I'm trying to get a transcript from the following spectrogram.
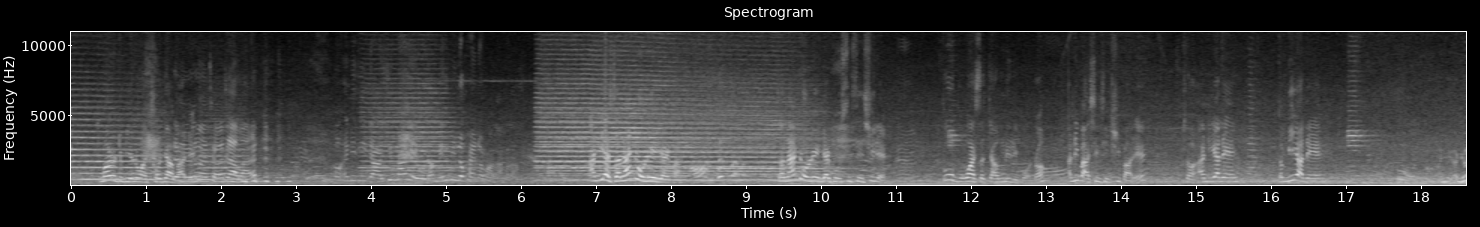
။မတို့တပြေလုံးကချောကြတစ်ပါတယ်မျိုးလုံးကချောကြပါတယ်ဟိုအဲ့ဒီဒီဒါချင်းမိုင်းတွေကိုဒါမင်းသမီးလောက်ခိုင်းတော့မှာလားဟုတ်လား။အန်တီကဇလန်းတိုလေးရိုက်ပါ။ဇလန်းတိုလေးရိုက်ဖို့စီစဉ်ရှိတယ်။ကို့ဘဝစကြောင်းလေးတွေပေါ့နော်။အန်တီပါအစီအစဉ်ရှိပါတယ်။ဆိုတော့အန်တီကလည်းသမီးကလည်းဟိုအနု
